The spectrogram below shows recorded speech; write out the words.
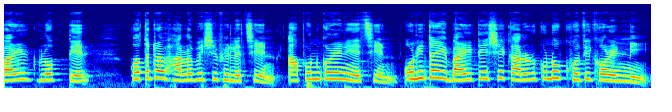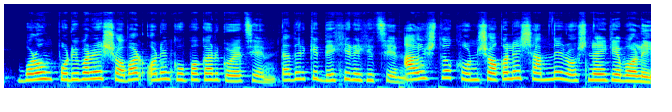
বাড়ির লোকদের কতটা ভালোবেসে ফেলেছেন, আপন করে নিয়েছেন। উনি তো এই বাড়িতে এসে কারোর কোনো ক্ষতি করেননি, বরং পরিবারের সবার অনেক উপকার করেছেন, তাদেরকে দেখে রেখেছেন। আয়ুষ তখন সকালের সামনে রোশনাইকে বলে,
